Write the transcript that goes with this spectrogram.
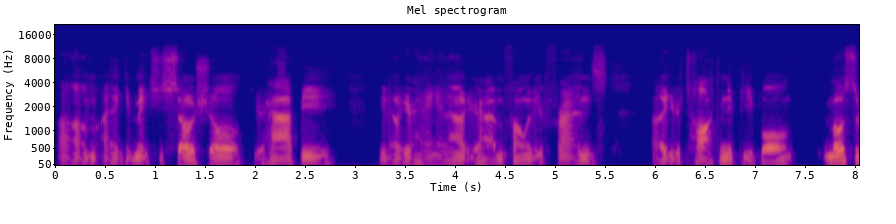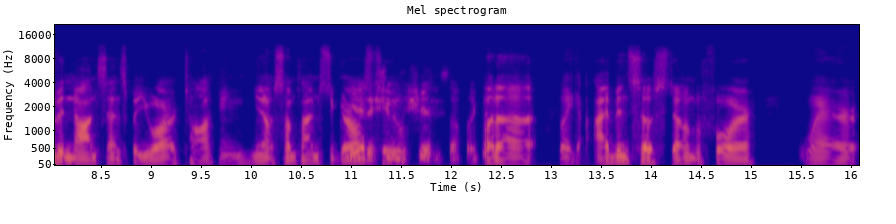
Um, I think it makes you social. You're happy. You know, you're hanging out. You're having fun with your friends. Uh, you're talking to people. Most of it nonsense, but you are talking. You know, sometimes to girls yeah, to too. shit and stuff like that. But uh, like I've been so stoned before, where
